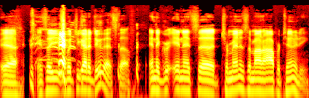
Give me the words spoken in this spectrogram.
yeah. And so, you, but you got to do that stuff, and the and it's a tremendous amount of opportunity,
